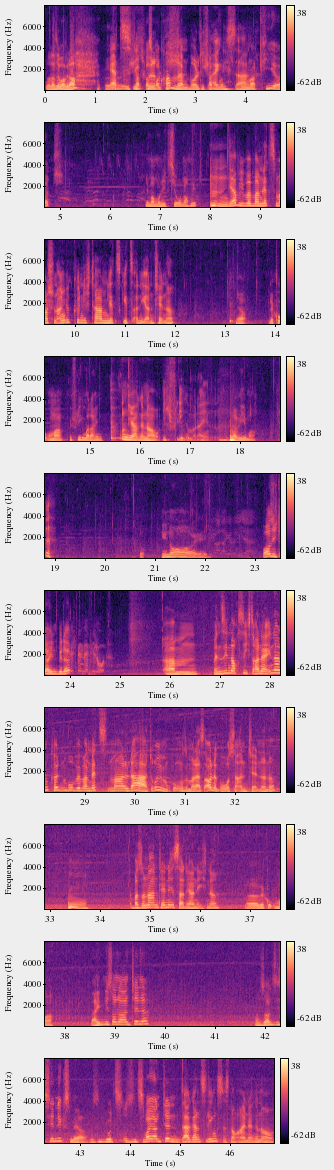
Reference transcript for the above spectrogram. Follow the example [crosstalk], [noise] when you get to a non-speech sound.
So, da sind wir wieder. Herzlich ich willkommen, ich hab, wollte ich, ich eigentlich sagen. Markiert. Nehmen wir Munition noch mit. Ja, wie wir beim letzten Mal schon angekündigt haben, jetzt geht's an die Antenne. Ja, wir gucken mal. Wir fliegen mal dahin. Ja, genau. Ich fliege mal dahin. Na, wie immer. so, hinein. Vorsicht da hinten, bitte. Ich bin der Pilot. Ähm, wenn Sie noch sich daran erinnern könnten, wo wir beim letzten Mal da drüben, gucken Sie mal, da ist auch eine große Antenne, ne? Ja. Aber so eine Antenne ist das ja nicht, ne? Äh, wir gucken mal. Da hinten ist noch eine Antenne. Und sonst ist hier nichts mehr. Es sind nur es sind zwei Antennen. Da ganz links ist noch eine, genau.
